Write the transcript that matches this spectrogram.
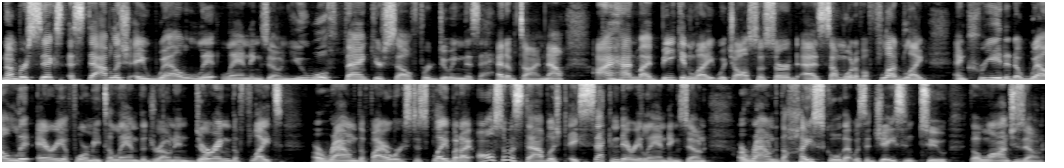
Number six, establish a well lit landing zone. You will thank yourself for doing this ahead of time. Now, I had my beacon light, which also served as somewhat of a floodlight, and created a well lit area for me to land the drone in during the flights around the fireworks display, but I also established a secondary landing zone around the high school that was adjacent to the launch zone.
